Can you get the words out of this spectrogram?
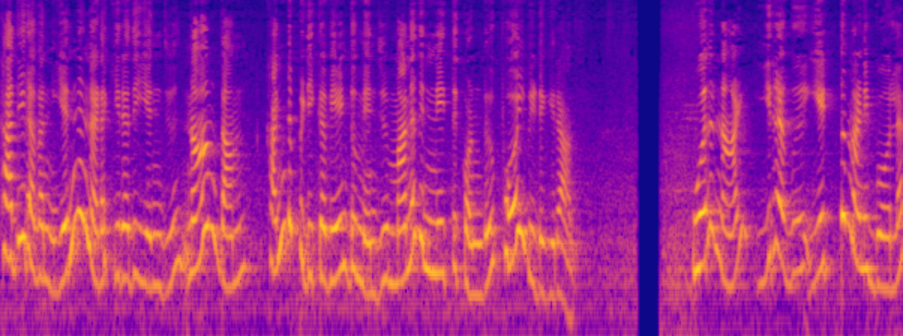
கதிரவன் என்ன நடக்கிறது என்று நாம் தாம் கண்டுபிடிக்க வேண்டும் என்று மனதில் நினைத்து கொண்டு போய்விடுகிறான். ஒரு நாள் இரவு எட்டு மணி போல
